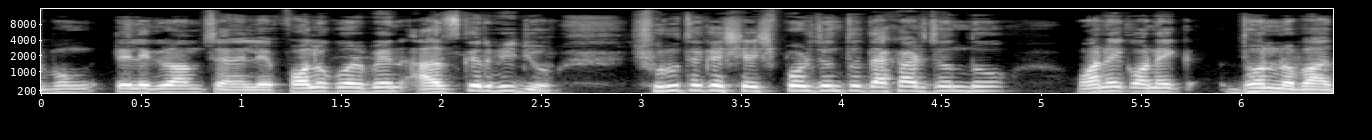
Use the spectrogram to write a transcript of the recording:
এবং টেলিগ্রাম চ্যানেলে ফলো করবেন। আজকের ভিডিও শুরু থেকে শেষ পর্যন্ত দেখার জন্য অনেক অনেক ধন্যবাদ।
